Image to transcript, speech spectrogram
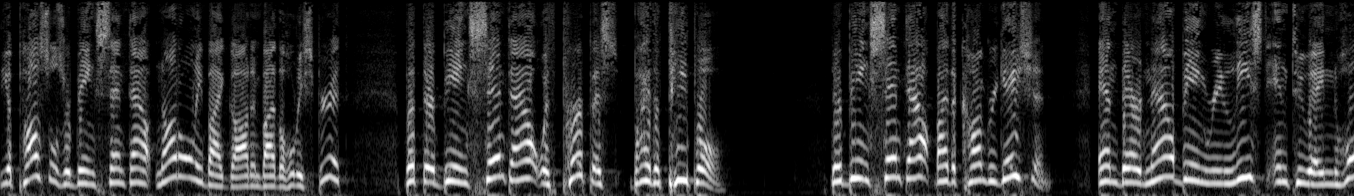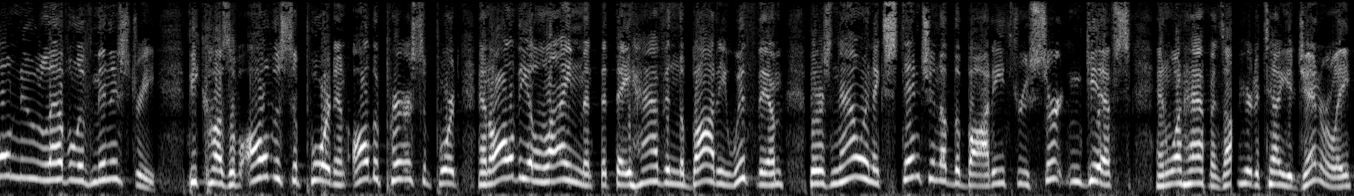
The apostles are being sent out not only by God and by the Holy Spirit, but they're being sent out with purpose by the people. They're being sent out by the congregation. And they're now being released into a whole new level of ministry because of all the support and all the prayer support and all the alignment that they have in the body with them. There's now an extension of the body through certain gifts. And what happens? I'm here to tell you generally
